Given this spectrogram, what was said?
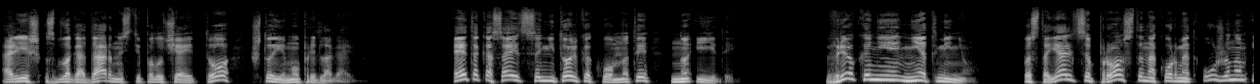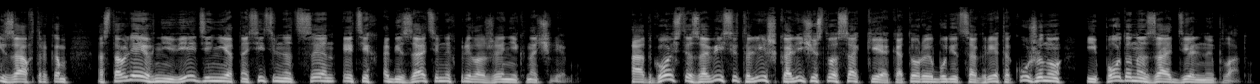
а лишь с благодарностью получает то, что ему предлагают. Это касается не только комнаты, но и еды. В Рёкане нет меню, Постояльца просто накормят ужином и завтраком, оставляя в неведении относительно цен этих обязательных приложений к ночлегу. От гостя зависит лишь количество саке, которое будет согрето к ужину и подано за отдельную плату.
